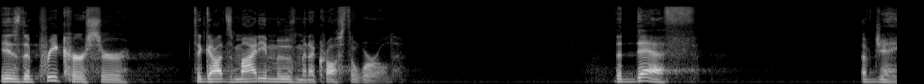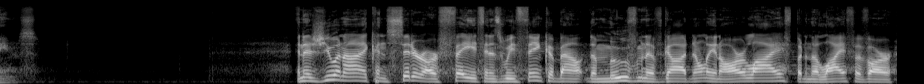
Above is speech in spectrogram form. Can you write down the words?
is the precursor to God's mighty movement across the world. The death of James. And as you and I consider our faith and as we think about the movement of God, not only in our life, but in the life of our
